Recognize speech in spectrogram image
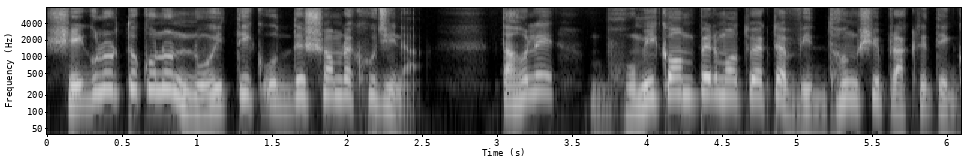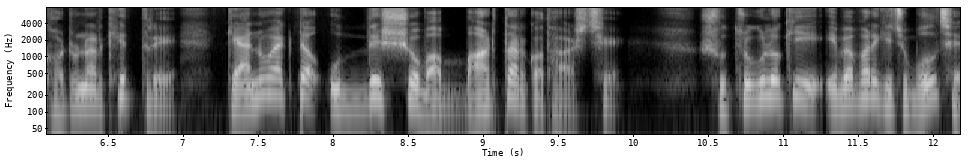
সেগুলোর তো কোনো নৈতিক উদ্দেশ্য আমরা খুঁজি না। তাহলে ভূমিকম্পের মতো একটা বিধ্বংসী প্রাকৃতিক ঘটনার ক্ষেত্রে কেন একটা উদ্দেশ্য বা বার্তার কথা আসছে? সূত্রগুলো কি এ ব্যাপারে কিছু বলছে?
